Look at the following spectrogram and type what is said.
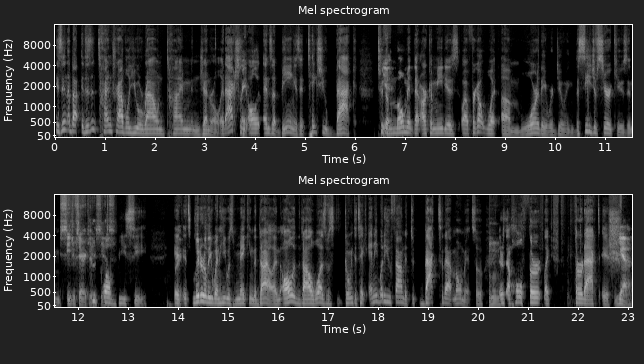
isn't about it doesn't time travel you around time in general. It actually Right. all it ends up being is it takes you back to Yeah. the moment that Archimedes well, I forgot what um war they were doing, the siege of Syracuse in Siege of Syracuse. 12 Yes. BC. Right. It, it's literally when he was making the dial, and all of the dial was was going to take anybody who found it to, back to that moment. So Mhm. there's that whole third like third act ish Yeah.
